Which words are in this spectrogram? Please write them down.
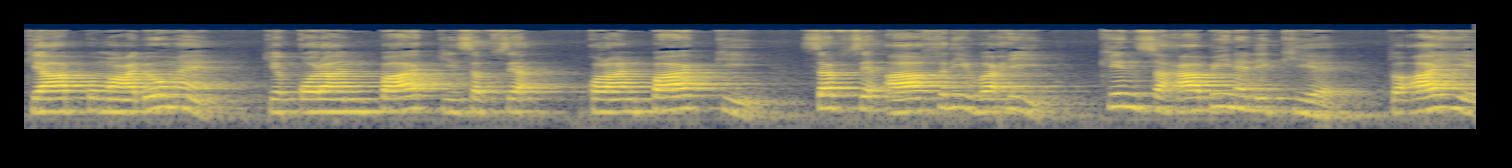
کیا آپ کو معلوم ہے کہ قرآن پاک کی سب سے، قرآن پاک کی سب سے آخری وحی کن صحابی نے لکھی ہے؟ تو آئیے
